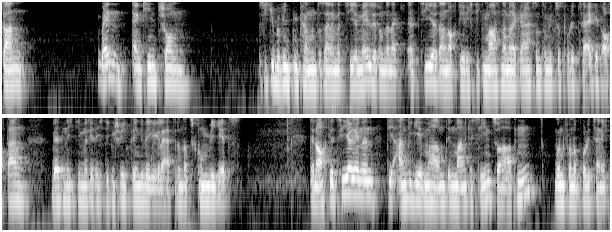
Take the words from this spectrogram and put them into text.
dann, wenn ein Kind schon sich überwinden kann und das einem Erzieher meldet und ein Erzieher dann auch die richtigen Maßnahmen ergreift und damit zur Polizei geht, auch dann werden nicht immer die richtigen Schritte in die Wege geleitet und dazu kommen wir jetzt. Denn auch die Erzieherinnen, die angegeben haben, den Mann gesehen zu haben, wurden von der Polizei nicht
